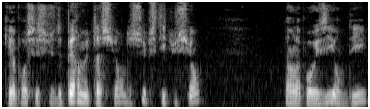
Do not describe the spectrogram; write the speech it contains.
qui est un processus de permutation, de substitution. Dans la poésie, on dit,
